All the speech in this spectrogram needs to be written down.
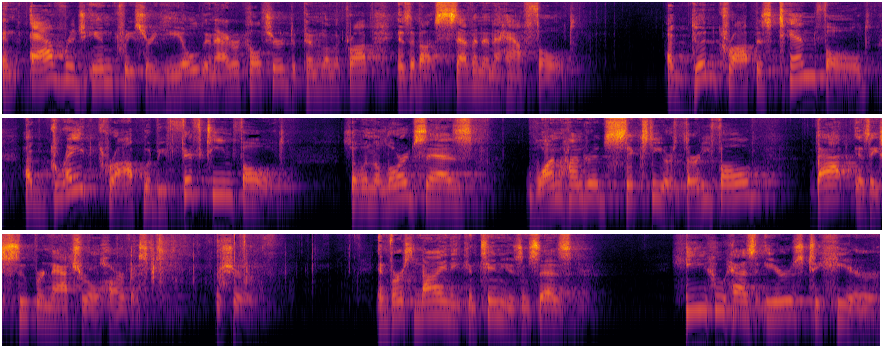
an average increase or yield in agriculture, depending on the crop, is about seven and a half fold. A good crop is tenfold. A great crop would be 15 fold. So when the Lord says 160 or 30 fold, that is a supernatural harvest for sure. In verse 9, he continues and says, He who has ears to hear,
